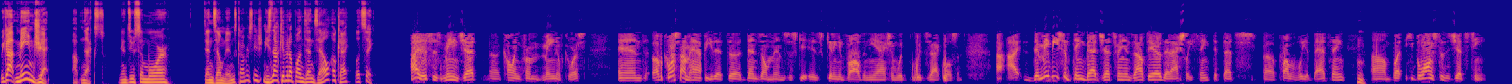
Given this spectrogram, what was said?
We got Main Jet up next. We're gonna do some more Denzel Mims conversation. He's not giving up on Denzel. Okay, let's see. Hi, this is Main Jet uh, calling from Maine, of course. And of course, I'm happy that uh, Denzel Mims is, get, is getting involved in the action with with Zach Wilson. I, I, there may be some dingbat Jets fans out there that actually think that that's uh, probably a bad thing, Hmm. um, but he belongs to the Jets team.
